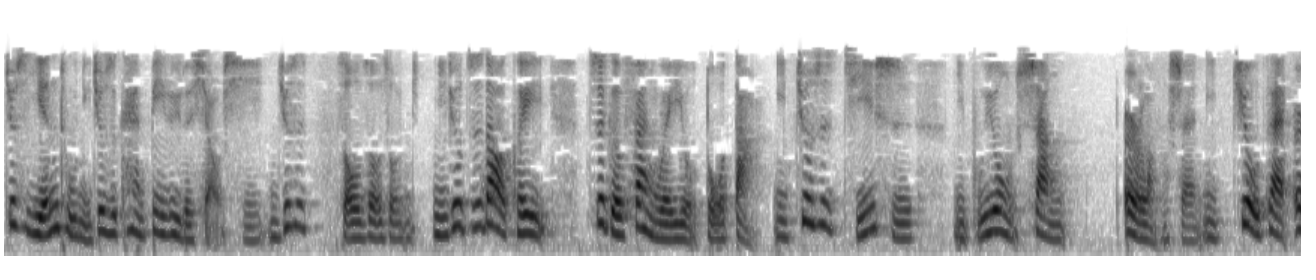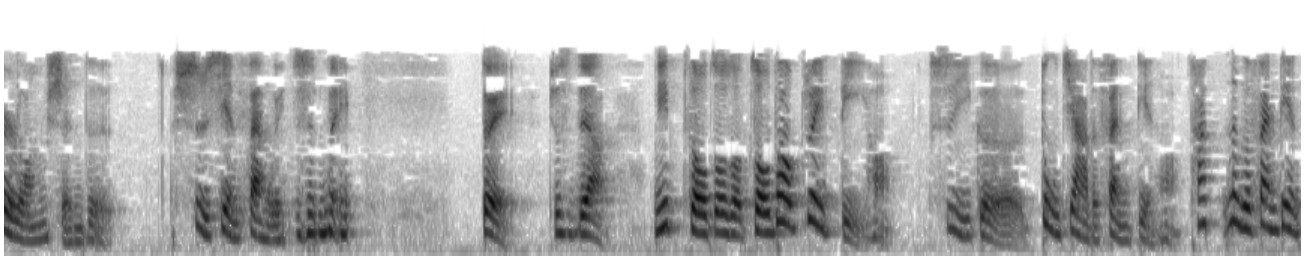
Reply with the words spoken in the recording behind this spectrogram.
就是沿途你就是看碧绿的小溪，你就是走走走，你就知道可以这个范围有多大。你就是其实你不用上二郎山，你就在二郎神的视线范围之内。对，就是这样。你走走走走到最底哈，是一个度假的饭店哈，它那个饭店。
